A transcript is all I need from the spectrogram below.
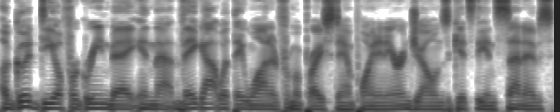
a good deal for Green Bay in that they got what they wanted from a price standpoint, and Aaron Jones gets the incentives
